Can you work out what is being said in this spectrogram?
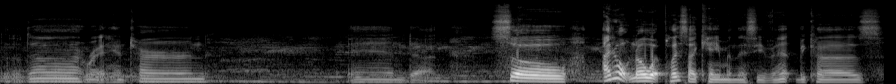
da da da, right hand turn, and done. So I don't know what place I came in this event because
